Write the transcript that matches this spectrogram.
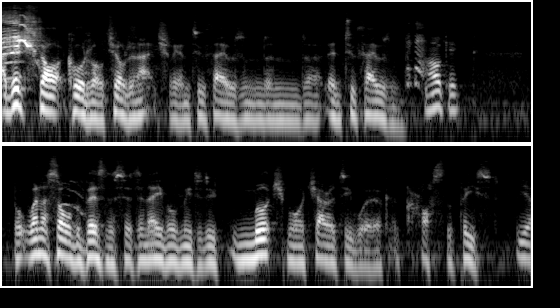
I did start Caudwell Children actually in 2000 and uh, in 2000. Okay. But when I sold the business, it enabled me to do much more charity work across the piece Yeah.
